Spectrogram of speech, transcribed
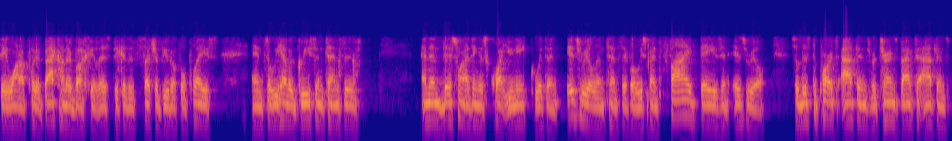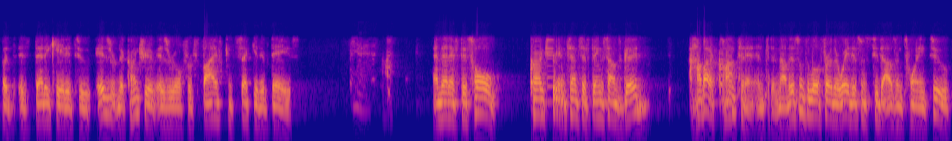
they want to put it back on their bucket list because it's such a beautiful place. And so we have a Greece intensive and then this one I think is quite unique with an Israel intensive where we spent five days in Israel. So this departs Athens, returns back to Athens, but is dedicated to Israel, the country of Israel for five consecutive days. And then if this whole country intensive thing sounds good, how about a continent intensive? Now this one's a little further away. This one's 2022.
